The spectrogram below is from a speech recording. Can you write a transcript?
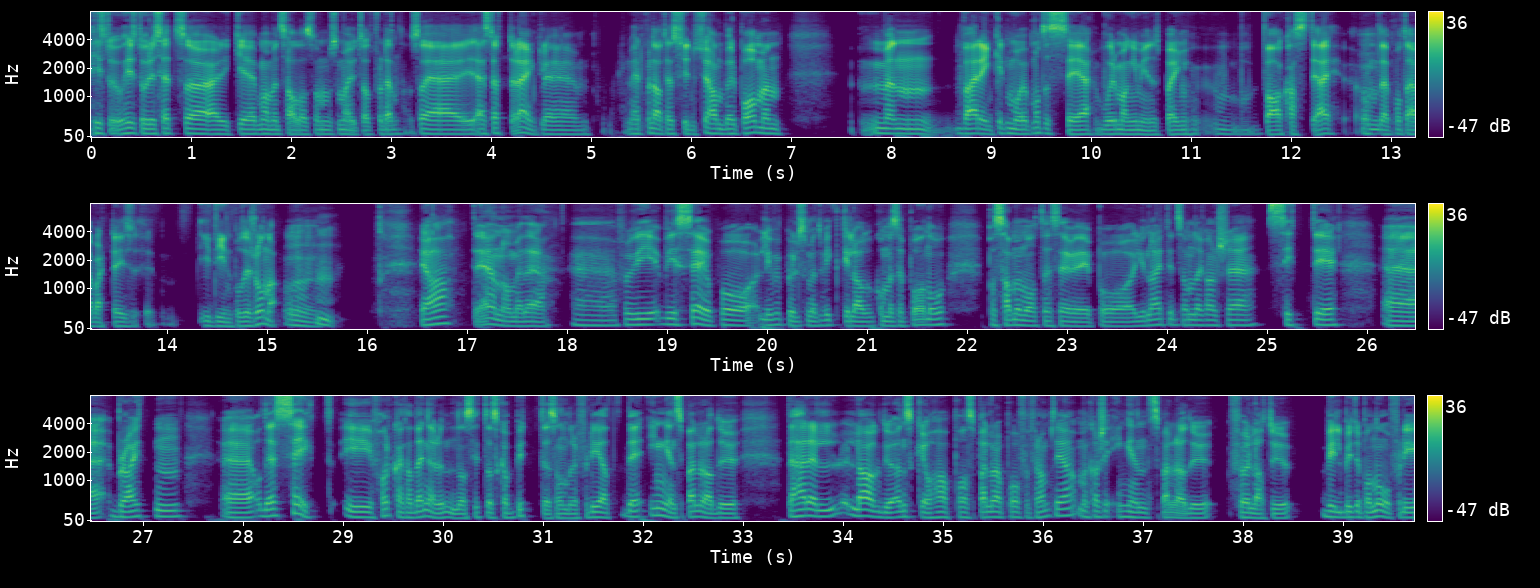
historisk sett så er det ikke Mohammed Salah som, som er utsatt for den. Så jeg, jeg støtter det egentlig helt med det at jeg syns jo han bør på, men men hver enkelt må jo på en måte se hvor mange minuspoeng, hva kaster jeg, om det på en måte er verdt det i, i din posisjon, da. Mm. Ja, det er noe med det. Eh, For vi, vi ser jo på Liverpool som et viktig lag å komme seg på nå. På samme måte ser vi på United som det kanskje, City, eh, Brighton. Eh, og det er seigt i forkant av denne runden å sitte og skal bytte, Sondre, fordi at det er ingen spillere du det her er lag du ønsker å ha på spillere på for framtida, men kanskje ingen spillere du føler at du vil bytte på nå. fordi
